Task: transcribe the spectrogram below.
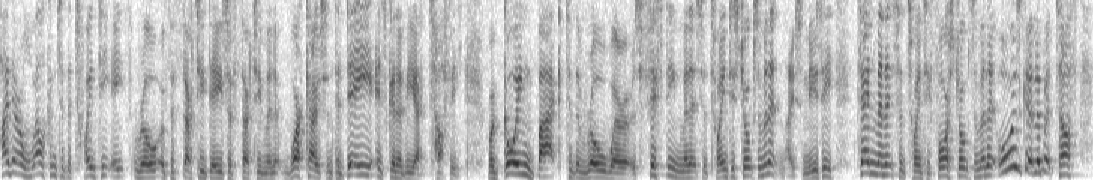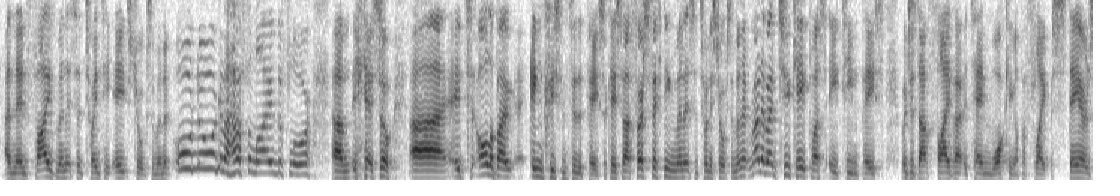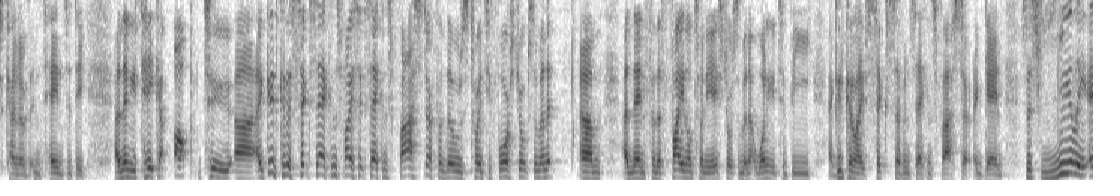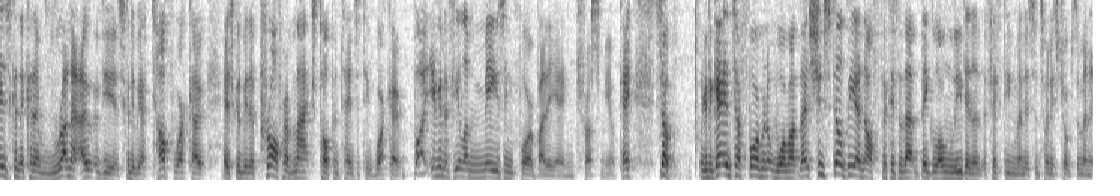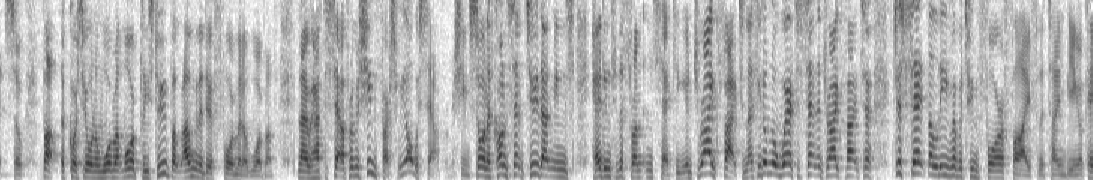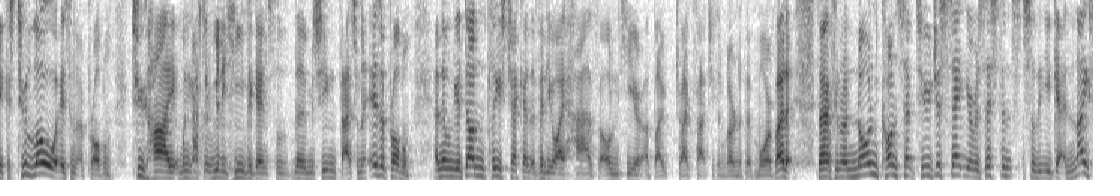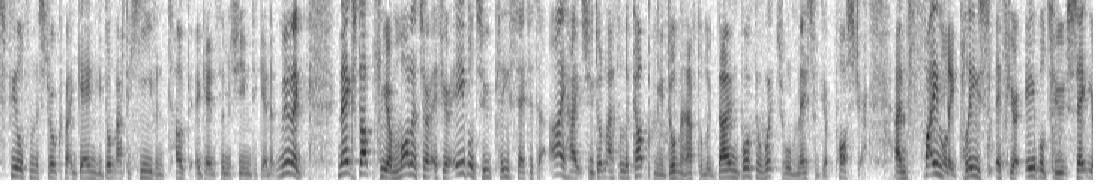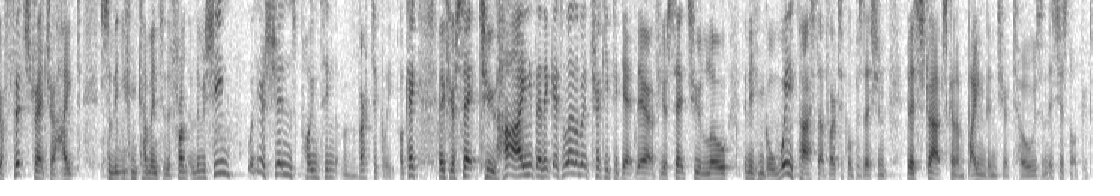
Hi there, and welcome to the 28th row of the 30 days of 30 minute workouts. And today is going to be a toughie. We're going back to the row where it was 15 minutes at 20 strokes a minute, nice and easy, 10 minutes at 24 strokes a minute, oh, it's getting a bit tough, and then 5 minutes at 28 strokes a minute, oh no, I'm going to have to lie on the floor. Um, yeah, so uh, it's all about increasing through the pace. Okay, so that first 15 minutes at 20 strokes a minute, right about 2k plus 18 pace, which is that 5 out of 10 walking up a flight of stairs kind of intense intensity. And then you take it up to uh, a good kind of six seconds, five, six seconds faster for those 24 strokes a minute. Um, and then for the final 28 strokes a minute, I want you to be a good kind of like six, seven seconds faster again. So this really is going to kind of run it out of you. It's going to be a tough workout. It's going to be the proper max top intensity workout, but you're going to feel amazing for it by the end. Trust me, okay? So we're going to get into a four minute warm up. That should still be enough because of that big long lead in at the 15 minutes and 20 strokes a minute. So, but of course, if you want to warm up more, please do. But I'm going to do a four minute warm up. Now we have to set up our machine first. We always set up our machine. So on a Concept2, that means heading to the front and setting your drag factor. Now, if you don't know where to set the drag factor, just set the lever between four or five for the time being, okay? Because too low isn't a problem. Too high, when you have to really heave against the, the machine, that's when it is a problem. And then when you're done, please check out the video I have on here about drag factor. You can learn a bit more about it. Now, if you're a non-Concept2, just set your resistance so that you get a nice feel from the stroke, but again, you don't have to heave and tug against the machine to get it moving. Next up, for your monitor, if you're able to, please set it to eye height so you don't have to look up and you don't have to look down, both of which will mess with your posture. And finally, please, if you're able to, set your foot stretcher height so that you can come into the front of the machine with your shins pointing vertically, okay? If you're set too high, then it gets a little bit tricky to get there. If you're set too low, then you can go way past that vertical position. The straps kind of bind into your toes and it's just not good.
